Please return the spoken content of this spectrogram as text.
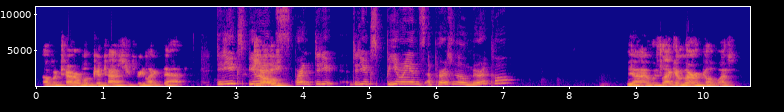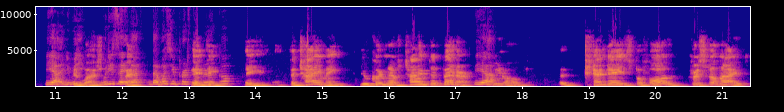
of a terrible catastrophe like that. Did you experience? So, pardon, did you did you experience a personal miracle? Yeah, it was like a miracle, was Yeah, you, would, It was. would you say that that was your personal the- miracle? the the timing. You couldn't have timed it better. Yeah. You know, uh, 10 days before Crystal Night.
